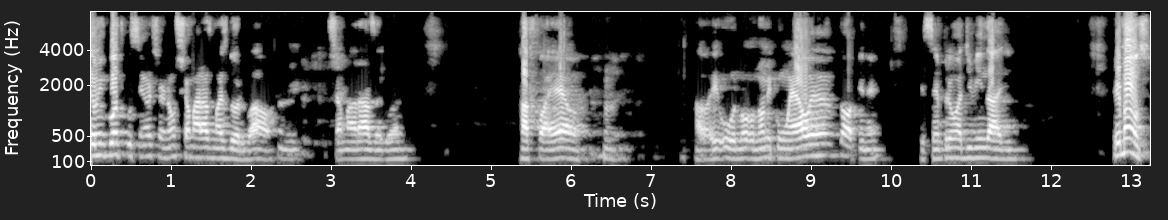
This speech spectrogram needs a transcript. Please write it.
Um encontro com o Senhor, Senhor, não chamarás mais Dorval, chamarás agora Rafael. O nome com El é top, né? É sempre uma divindade. Irmãos,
